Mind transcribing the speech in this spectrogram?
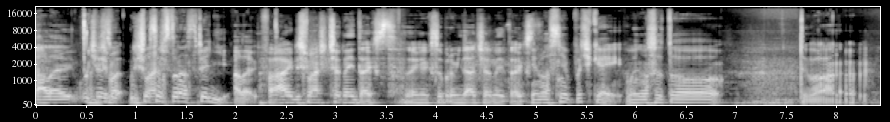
Ale učil, když má- když učil máš- jsem to na střední, ale Fakt, když máš černý text, tak jak se promítá černý text? jen vlastně počkej, ono se to, ty vole, nevím.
